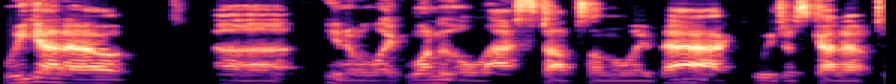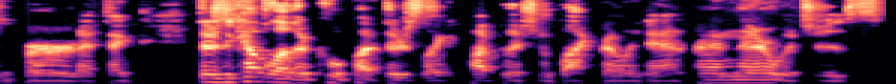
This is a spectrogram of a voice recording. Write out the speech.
We got out. Uh, you know, like one of the last stops on the way back, we just got out to bird. I think there's a couple other cool. There's like a population of black bellied ant in there, which is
